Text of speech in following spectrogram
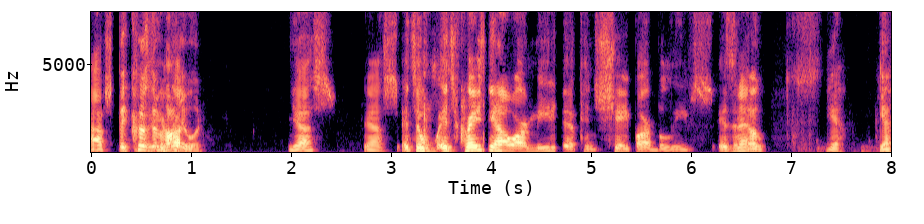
Absolutely. Because of You're right. Hollywood. Yes. Yes. It's a it's crazy how our media can shape our beliefs, isn't it? Oh, yeah, yeah.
